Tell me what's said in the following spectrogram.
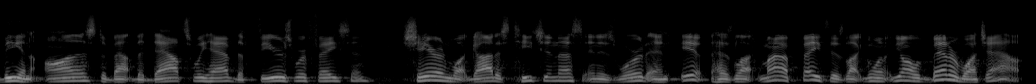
being honest about the doubts we have, the fears we're facing, sharing what God is teaching us in His Word, and it has like my faith is like going, y'all better watch out.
